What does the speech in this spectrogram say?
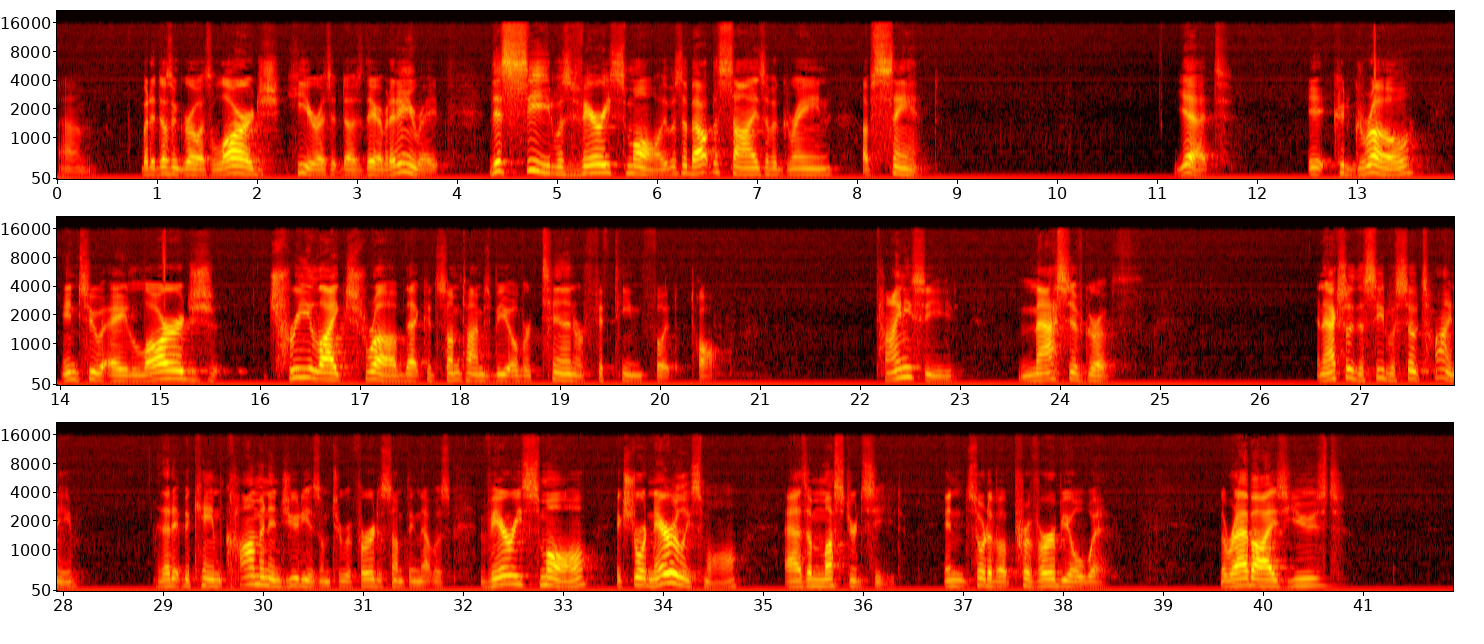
Um, but it doesn't grow as large here as it does there. But at any rate, this seed was very small. It was about the size of a grain of sand. Yet, it could grow into a large tree like shrub that could sometimes be over 10 or 15 foot tall. Tiny seed, massive growth. And actually, the seed was so tiny that it became common in Judaism to refer to something that was very small, extraordinarily small, as a mustard seed in sort of a proverbial way. The rabbis used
